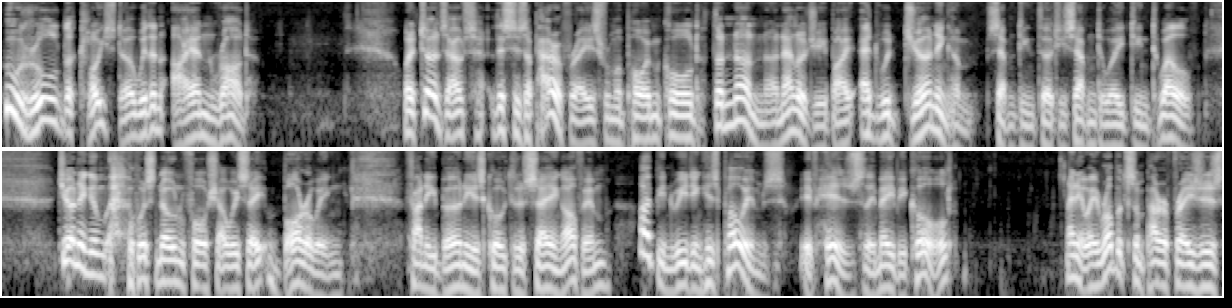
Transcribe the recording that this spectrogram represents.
who ruled the cloister with an iron rod. Well, it turns out this is a paraphrase from a poem called The Nun, an elegy by Edward Jerningham, 1737 to 1812. Jerningham was known for, shall we say, borrowing. Fanny Burney is quoted as saying of him, I've been reading his poems, if his they may be called. Anyway, Robertson paraphrases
